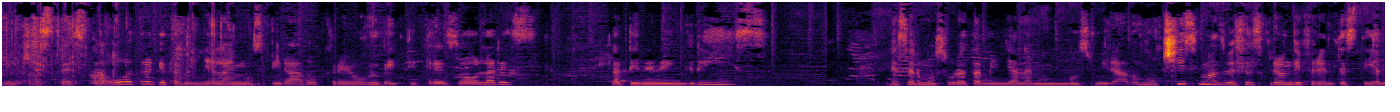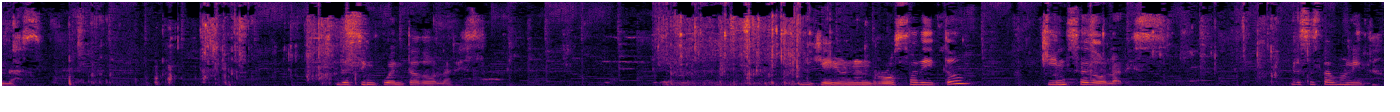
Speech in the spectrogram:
Y aquí está esta otra que también ya la hemos mirado, creo, en 23 dólares. La tienen en gris. Esa hermosura también ya la hemos mirado muchísimas veces, creo, en diferentes tiendas. De 50 dólares. Y aquí hay una en rosadito, 15 dólares. Esa está bonita.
